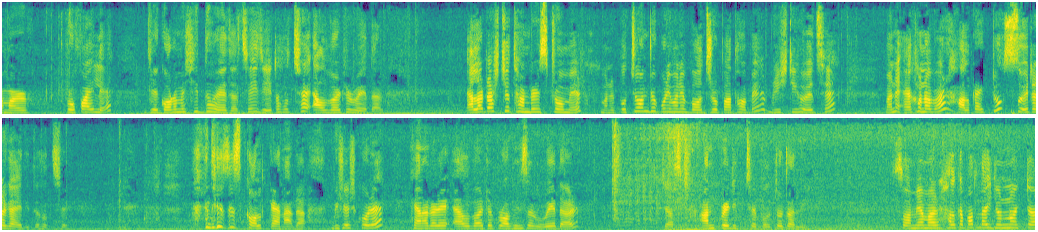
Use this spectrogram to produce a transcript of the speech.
আমার প্রোফাইলে যে গরমে সিদ্ধ হয়ে যাচ্ছে যে এটা হচ্ছে অ্যালবার্টের ওয়েদার অ্যালার্ট আসছে থান্ডার স্ট্রোমের মানে প্রচণ্ড পরিমাণে বজ্রপাত হবে, বৃষ্টি হয়েছে। মানে এখন আবার হালকা একটু সোয়েটার গায়ে দিতে হচ্ছে। দিস ইজ কল ক্যানাডা বিশেষ করে ক্যানাডার অ্যালবার্টা প্রভিন্সের weather just unpredictable totally so আমি আমার হালকা পাতলা এই জন্য একটা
